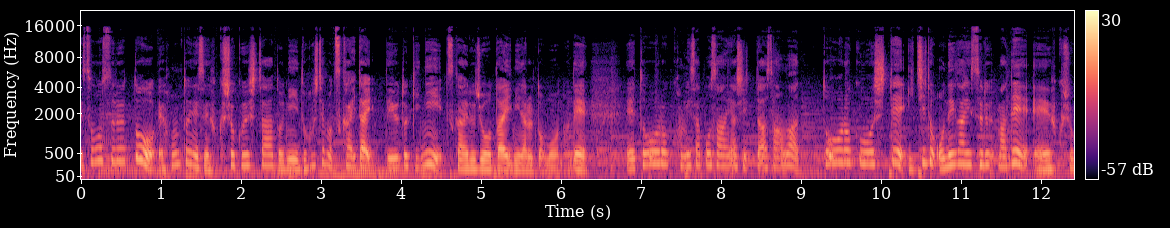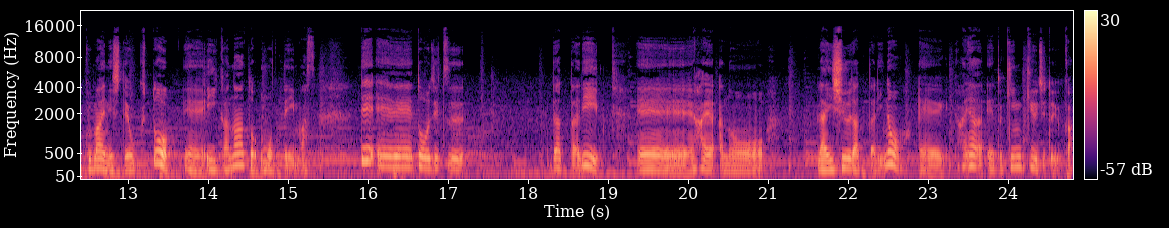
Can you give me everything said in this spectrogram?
そうすると、えー、本当にですね復職した後にどうしても使いたいっていう時に使える状態になると思うので、えー、登録ファミサポさんやシッターさんは登録をして一度お願いするまで、えー、復職前にしておくと、えー、いいかなと思っています。で、えー、当日だったり、えー、はやあの来週だったりの、えーはやえーと、緊急時というか、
